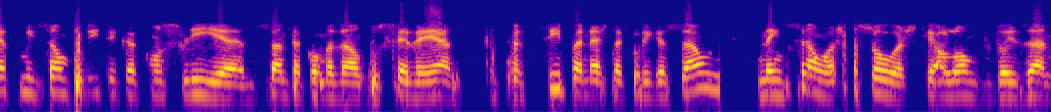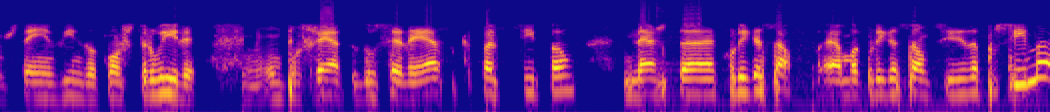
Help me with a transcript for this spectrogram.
a Comissão Política Conselhia de Santa Comadão do CDS que participa nesta coligação, nem são as pessoas que ao longo de dois anos têm vindo a construir um projeto do CDS que participam nesta coligação. É uma coligação decidida por cima,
